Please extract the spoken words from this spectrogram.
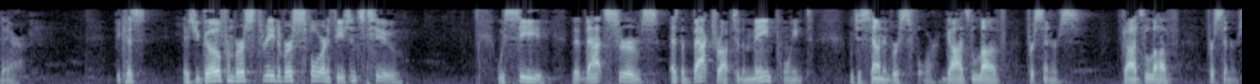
there. Because as you go from verse 3 to verse 4 in Ephesians 2, we see that that serves as the backdrop to the main point, which is found in verse 4 God's love for sinners. God's love for sinners.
